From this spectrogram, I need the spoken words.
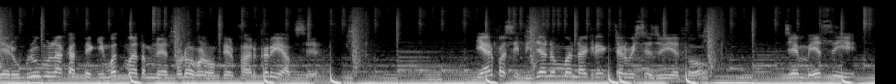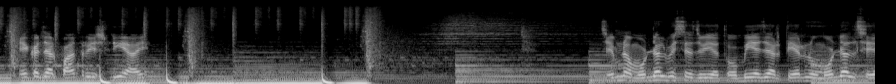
જે રૂબરૂ મુલાકાતની કિંમતમાં તમને થોડો ઘણો ફેરફાર કરી આપશે. ત્યાર પછી બીજા નંબરના ટ્રેક્ટર વિશે જોઈએ તો, જે મેસી એક હજાર પાંત્રીસ ડીઆઈ જેમના મોડલ વિશે જોઈએ તો બે હજાર તેરનું મોડલ છે.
